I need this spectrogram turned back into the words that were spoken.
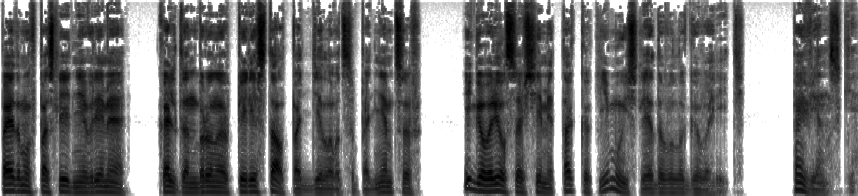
Поэтому в последнее время Кальтенбруннер перестал подделываться под немцев и говорил со всеми так, как ему и следовало говорить, по-венски.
